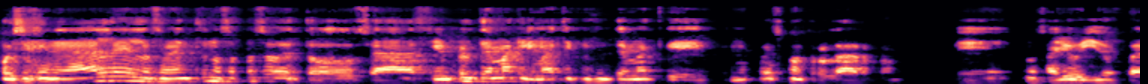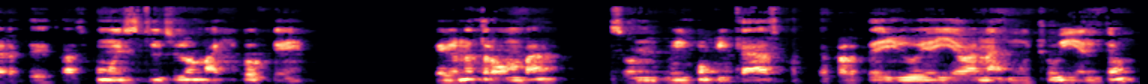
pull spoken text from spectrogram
Pues en general en los eventos nos ha pasado de todo, o sea, siempre el tema climático es un tema que no puedes controlar, ¿no? nos ha llovido fuerte, como es el cielo mágico que, hay una tromba, son muy complicadas porque aparte de lluvia llevan mucho viento.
